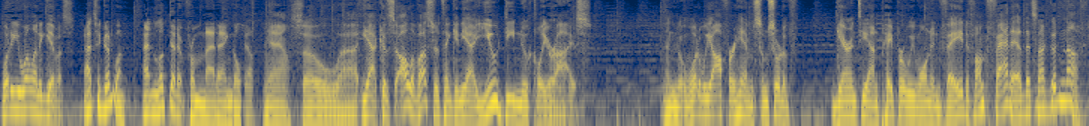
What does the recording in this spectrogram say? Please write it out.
What are you willing to give us? That's a good one. I hadn't looked at it from that angle. Yeah. Yeah, so uh, yeah, because all of us are thinking, yeah, you denuclearize, and what do we offer him? Some sort of guarantee on paper we won't invade? If I'm fathead, that's not good enough.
